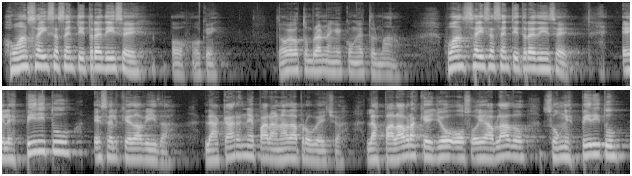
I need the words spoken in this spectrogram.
Juan 6:63 dice, oh, ok, tengo que acostumbrarme con esto, hermano. Juan 6:63 dice, el espíritu es el que da vida, la carne para nada aprovecha. Las palabras que yo os he hablado son espíritu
